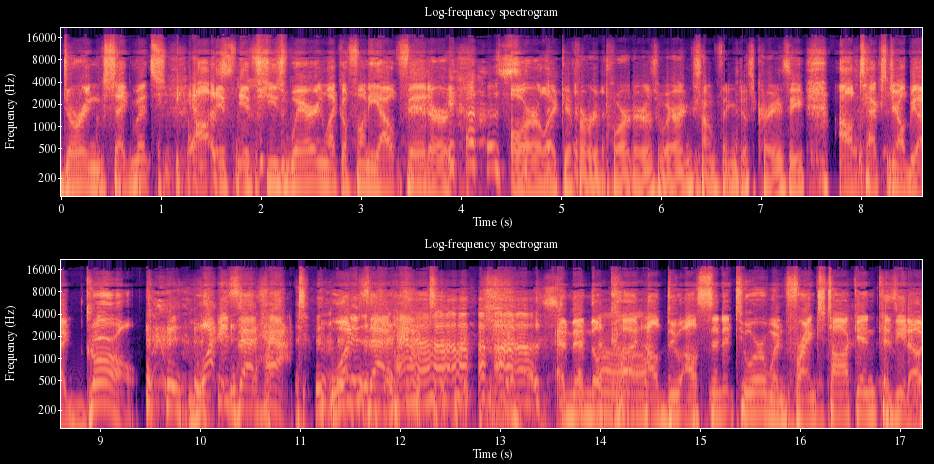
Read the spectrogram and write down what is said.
during segments uh, if if she's wearing like a funny outfit or or like if a reporter is wearing something just crazy. I'll text her. I'll be like, "Girl, what is that hat? What is that hat?" And then they'll cut. I'll do. I'll send it to her when Frank's talking because you know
